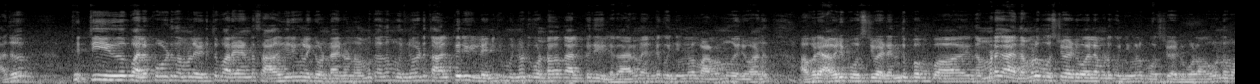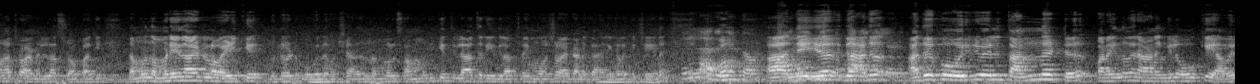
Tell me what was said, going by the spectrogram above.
അത് തെറ്റ് ചെയ്തത് പലപ്പോഴും നമ്മൾ എടുത്തു പറയേണ്ട സാഹചര്യങ്ങളൊക്കെ ഉണ്ടായിട്ടുണ്ട്. നമുക്കത് മുന്നോട്ട് താല്പര്യമില്ല. എനിക്ക് മുന്നോട്ട് കൊണ്ടുപോകാൻ താല്പര്യമില്ല. കാരണം എന്റെ കുഞ്ഞുങ്ങൾ വളർന്നു വരുവാണ്. അവർ അവർ പോസിറ്റീവായിട്ട് എന്തിപ്പം നമ്മുടെ നമ്മൾ പോസിറ്റീവായിട്ട് പോലെ നമ്മുടെ കുഞ്ഞുങ്ങൾ പോസിറ്റീവായിട്ട് പോകും. അതുകൊണ്ട് മാത്രമാണ് എല്ലാം സ്റ്റോപ്പാക്കി നമ്മൾ നമ്മുടേതായിട്ടുള്ള വഴിക്ക് മുന്നോട്ട് പോകുന്നത്. പക്ഷെ അത് നമ്മൾ സമ്മതിക്കത്തില്ലാത്ത രീതിയിൽ അത്രയും മോശമായിട്ടാണ് കാര്യങ്ങളൊക്കെ ചെയ്യുന്നത്. അപ്പം അത് അതിപ്പോൾ അതിപ്പോ ഒരു രൂപയിലും തന്നിട്ട് പറയുന്നവരാണെങ്കിൽ ഓക്കെ അവർ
